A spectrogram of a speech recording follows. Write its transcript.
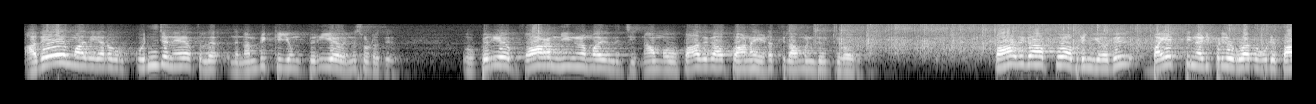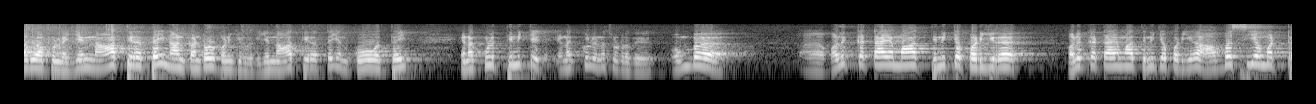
அதே மாதிரியான ஒரு கொஞ்ச நேரத்தில் இந்த நம்பிக்கையும் பெரிய என்ன சொல்கிறது ஒரு பெரிய பாரம் நீங்கிற மாதிரி இருந்துச்சு. நாம் ஒரு பாதுகாப்பான இடத்தில் அமர்ந்திருக்கிறோம் பாதுகாப்பு அப்படிங்கிறது பயத்தின் அடிப்படையில் உருவாக்கக்கூடிய பாதுகாப்பு இல்லை. என் ஆத்திரத்தை நான் கண்ட்ரோல் பண்ணிக்கிறது என் ஆத்திரத்தை என் கோவத்தை எனக்குள் திணிக்க எனக்குள் என்ன சொல்றது? ரொம்ப அஹ், வலுக்கட்டாயமா திணிக்கப்படுகிற வலுக்கட்டாயமா திணிக்கப்படுகிற அவசியமற்ற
